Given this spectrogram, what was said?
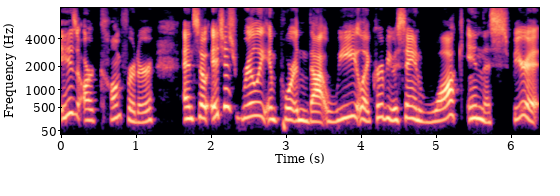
is our comforter. And so it's just really important that we, like Kirby was saying, walk in the Spirit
